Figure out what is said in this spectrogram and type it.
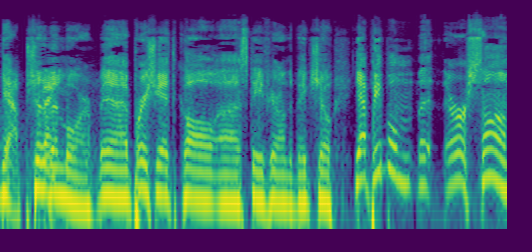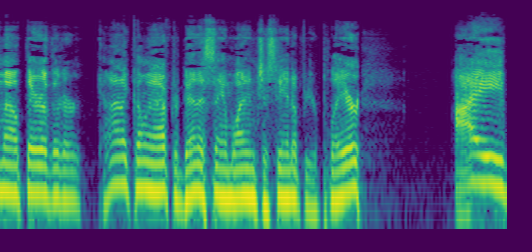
Yeah, should have Thank been more. Yeah, I appreciate the call, uh, Steve, here on the big show. Yeah, people, uh, there are some out there that are kind of coming after Dennis saying, why didn't you stand up for your player? I,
